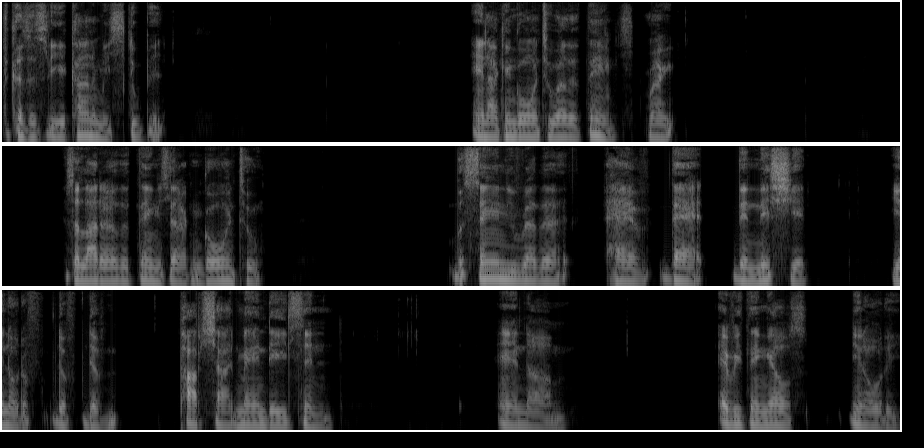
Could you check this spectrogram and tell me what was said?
because it's the economy stupid. And I can go into other things, right? There's a lot of other things that I can go into. But saying you rather have that than this shit you know, the the the pop shot mandates and and um everything else, you know, the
